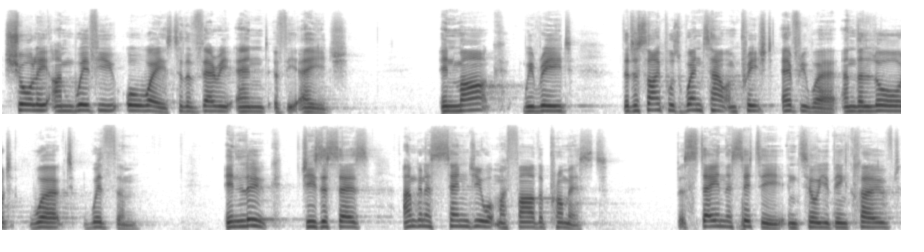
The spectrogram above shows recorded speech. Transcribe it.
Surely I'm with you always to the very end of the age. In Mark, we read, The disciples went out and preached everywhere, and the Lord worked with them. In Luke, Jesus says, I'm going to send you what my Father promised, but stay in the city until you've been clothed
